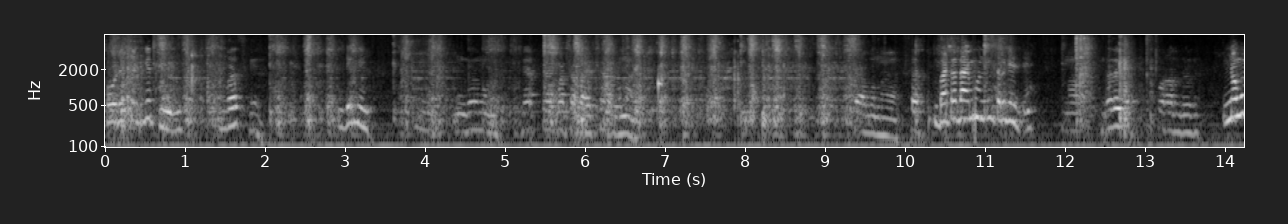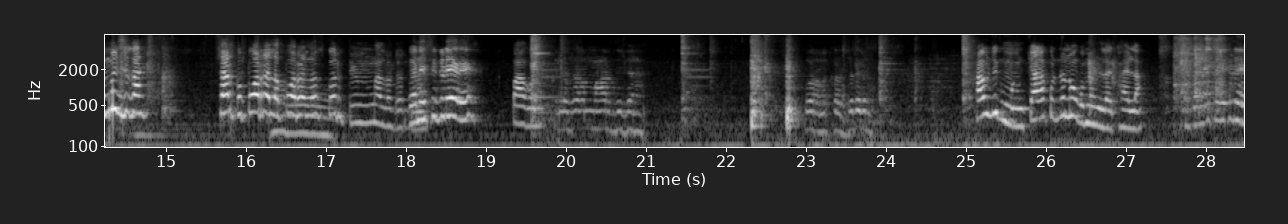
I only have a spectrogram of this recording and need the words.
थोडीशीच घेतली मी. बस की. डिगी. दोन त्यात काय बटाटा आहे म्हणून तर घ्यायचे. नको म्हणजे काय सारखं पोराला पोरालाच करते मला गणेश इकडे रे. पागल. तिला जरा मार दे जरा पोराला रे खाऊ दे की मग. त्याला कुठं नको म्हणलंय खायला. गणेश इकडे.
